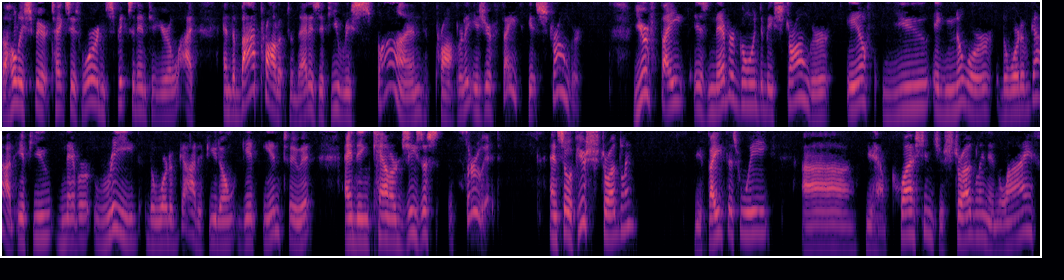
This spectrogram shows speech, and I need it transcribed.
The Holy Spirit takes His Word and speaks it into your life. And the byproduct of that is if you respond properly, is your faith gets stronger. Your faith is never going to be stronger if you ignore the Word of God, if you never read the Word of God, if you don't get into it and encounter Jesus through it. And so if you're struggling, your faith is weak, uh, you have questions, you're struggling in life,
